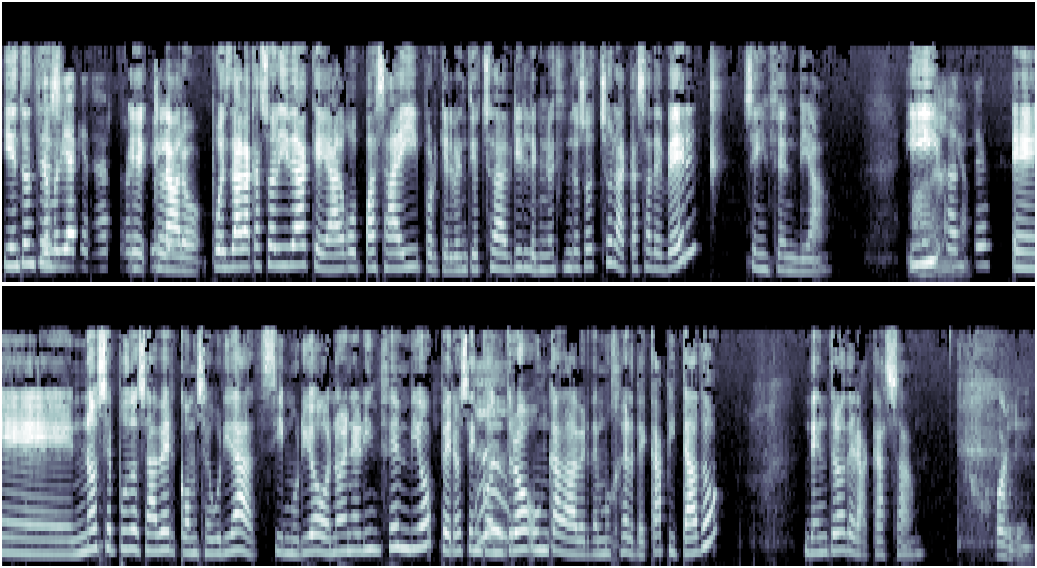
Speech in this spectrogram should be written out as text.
Y entonces... No me voy a quedar Eh, claro, pues da la casualidad que algo pasa ahí porque el 28 de abril de 1908 la casa de Bell se incendia. Y eh, no se pudo saber con seguridad si murió o no en el incendio, pero se encontró un cadáver de mujer decapitado dentro de la casa. Jolín.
